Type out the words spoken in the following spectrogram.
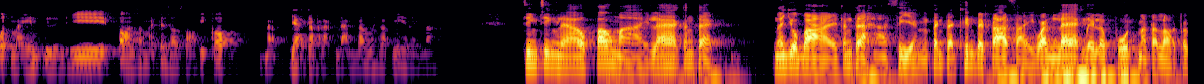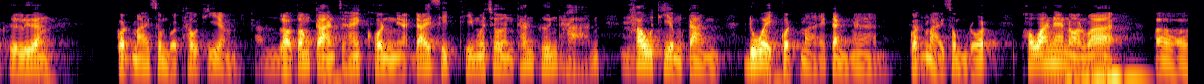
กฎหมายอื่นๆ ที่ตอนสมัยเป็นสสพี่ก๊อฟแบบอยากจะผลักดันบ้างไหมครับมีอะไรบ้างจริง ๆ แล้วเป้าหมายแรกตั้งแต่นโยบายตั้งแต่หาเสียง ตั้งแต่ขึ้นไปปราศัยวันแรกเลยเราพูดมาตลอดก็คือเรื่องกฎหมายสมรสเท่าเทียมครับเราต้องการจะให้คนเนี่ยได้สิทธิมนุษยชนขั้นพื้นฐานอืมเท่าเทียมกันด้วยกฎหมายแต่งงาน กฎหมายสมรส เพราะว่าแน่นอนว่า เอ่อ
